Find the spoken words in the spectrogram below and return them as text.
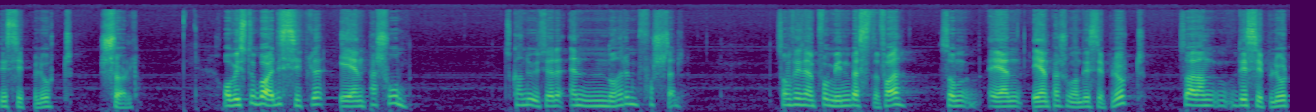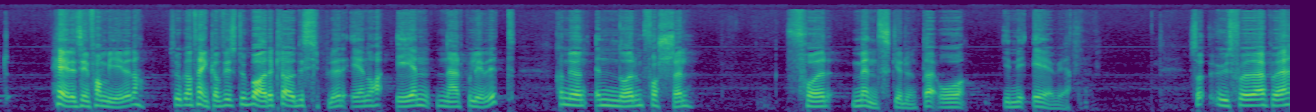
disippelgjort sjøl. Og hvis du bare disipler én person, så kan du utgjøre en enorm forskjell. Som f.eks. for min bestefar, som en, en person har disippelgjort, så har han disippelgjort hele sin familie. da. Så du kan tenke at Hvis du bare klarer å disippelgjøre én og ha én nært på livet ditt, kan du gjøre en enorm forskjell for mennesker rundt deg og inn i evigheten. Så utfordrer jeg på det.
